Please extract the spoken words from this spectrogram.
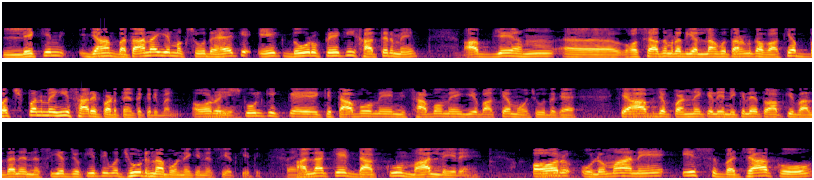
لیکن یہاں بتانا یہ مقصود ہے کہ ایک دو روپے کی خاطر میں اب یہ ہم غوث اعظم رضی اللہ تعالیٰ کا واقعہ بچپن میں ہی سارے پڑھتے ہیں تقریباً۔ اور جی۔ اسکول کی کتابوں میں نصابوں میں یہ واقعہ موجود ہے کہ آپ جب پڑھنے کے لیے نکلے تو آپ کی والدہ نے نصیحت جو کی تھی وہ جھوٹ نہ بولنے کی نصیحت کی تھی۔ حالانکہ ڈاکو مال لے رہے ہیں۔ اور علماء نے اس وجہ کو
